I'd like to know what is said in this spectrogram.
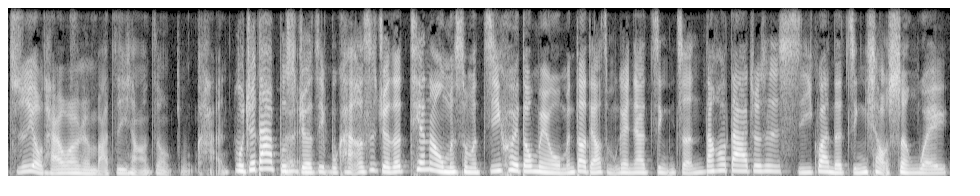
只有台湾人把自己想的这么不堪。我觉得大家不是觉得自己不堪，而是觉得天哪，我们什么机会都没有，我们到底要怎么跟人家竞争？然后大家就是习惯的谨小慎微。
